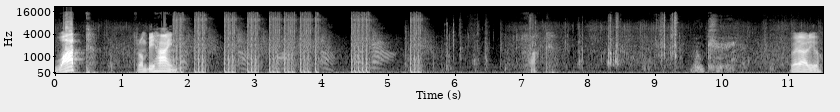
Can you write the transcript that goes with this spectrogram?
What? From behind. Fuck. Okay. Where are you?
